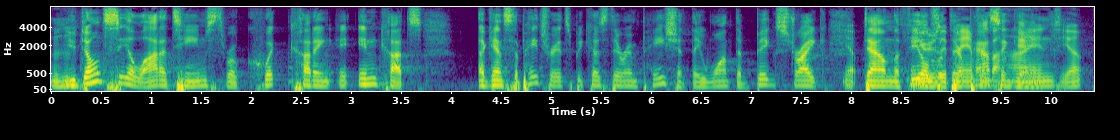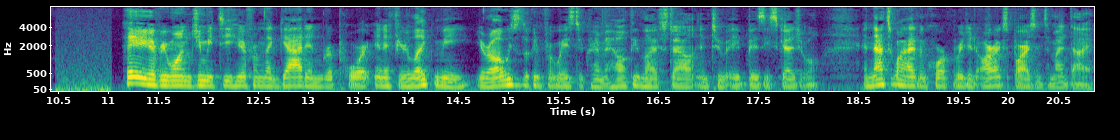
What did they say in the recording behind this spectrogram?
Mm-hmm. You don't see a lot of teams throw quick cutting in cuts against the Patriots because they're impatient. They want the big strike yep. down the field with their passing game. Yep. Hey everyone, Jimmy T here from the Garden Report. And if you're like me, you're always looking for ways to cram a healthy lifestyle into a busy schedule. And that's why I've incorporated RX bars into my diet.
